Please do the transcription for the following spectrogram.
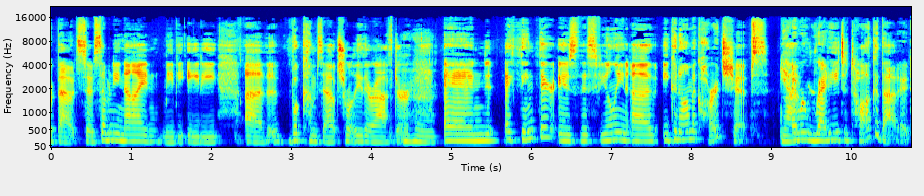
thereabouts. So 79, maybe 80. Uh, the book comes out shortly thereafter. And I think there is this feeling of economic hardships. Yeah. And we're ready to talk about it.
